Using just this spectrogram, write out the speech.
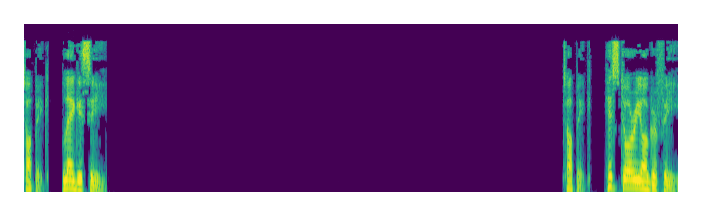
Topic: Legacy. Topic: Historiography.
